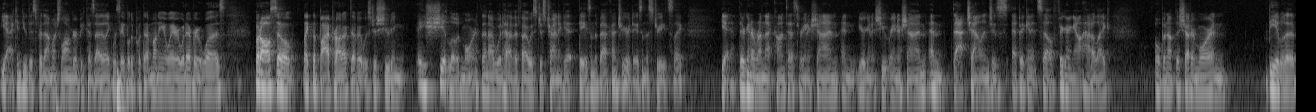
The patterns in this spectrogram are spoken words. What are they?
yeah, I can do this for that much longer because I like was able to put that money away or whatever it was. But also like the byproduct of it was just shooting a shitload more than I would have if I was just trying to get days in the backcountry or days in the streets. Like yeah, they're gonna run that contest, rain or shine, and you're gonna shoot rain or shine, and that challenge is epic in itself. Figuring out how to like open up the shutter more and be able to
